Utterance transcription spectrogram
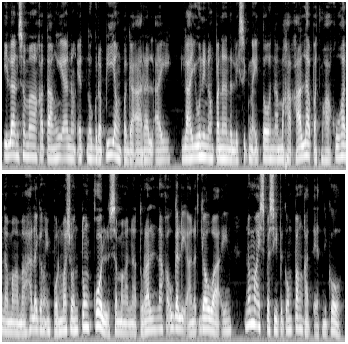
Ilan sa mga katangian ng etnograpiyang pag-aaral ay layunin ng pananaliksik na ito na makakalap at makakuha ng mga mahalagang impormasyon tungkol sa mga natural na kaugalian at gawain ng mga espesipikong pangkat etniko.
